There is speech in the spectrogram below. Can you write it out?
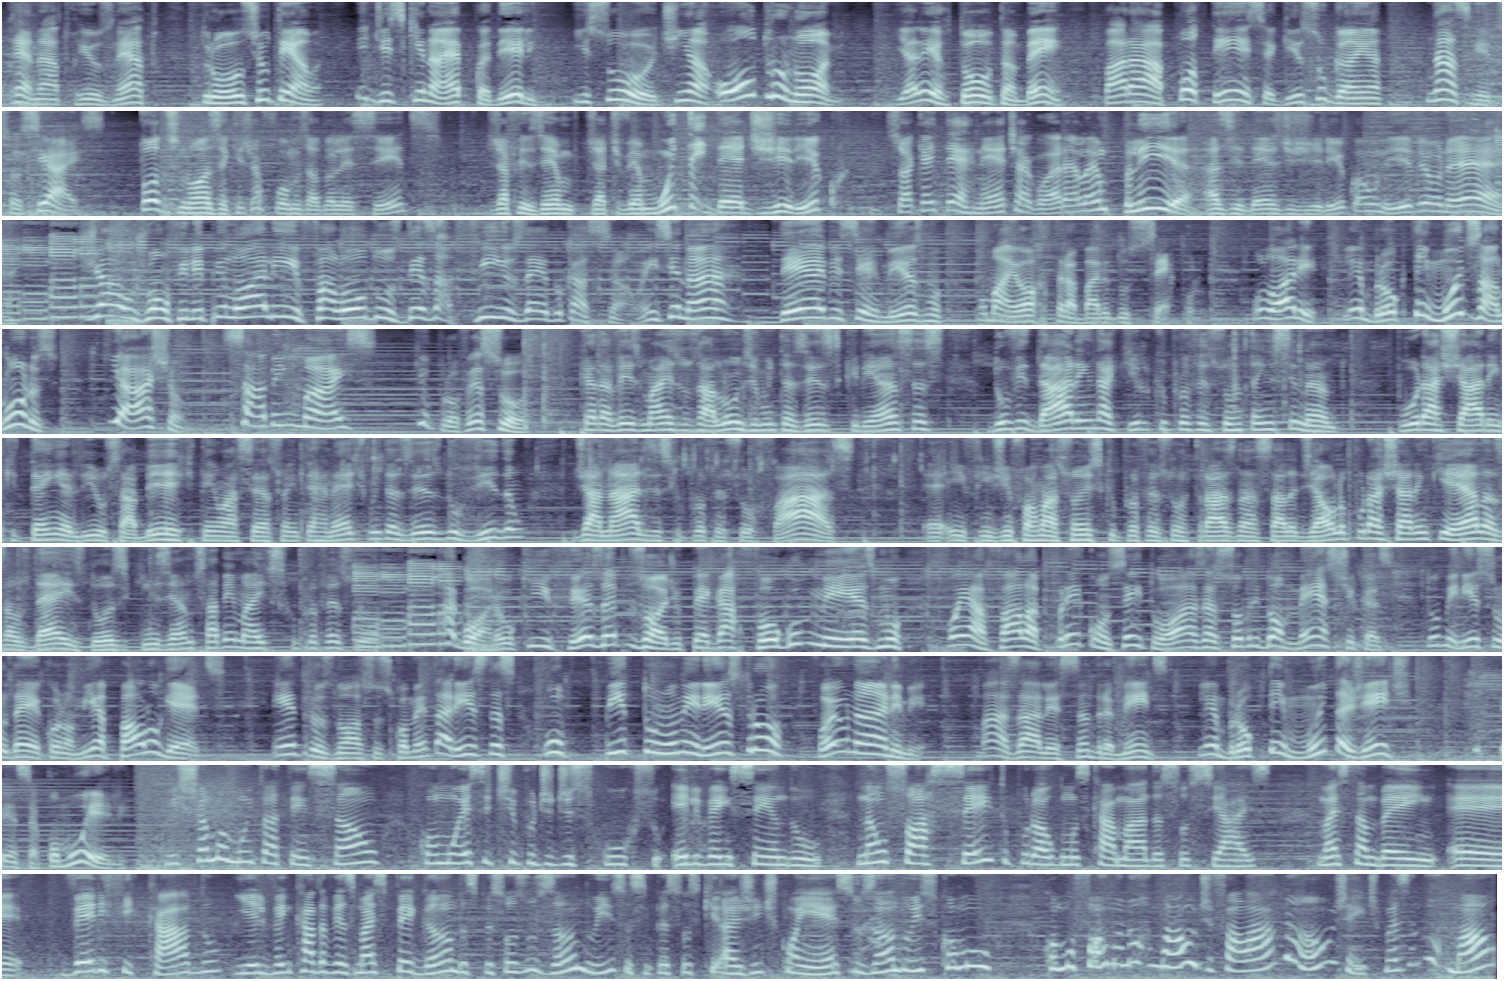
Renato Rios Neto trouxe o tema e disse que na época dele isso tinha outro nome e alertou também para a potência que isso ganha nas redes sociais. Todos nós aqui já fomos adolescentes, já fizemos, já tivemos muita ideia de jirico, só que a internet agora ela amplia as ideias de jirico a um nível, né? Já o João Felipe Loli falou dos desafios da educação. Ensinar deve ser mesmo o maior trabalho do século. O Loli lembrou que tem muitos alunos que acham sabem mais que o professor. Cada vez mais os alunos e muitas vezes crianças duvidarem daquilo que o professor está ensinando. Por acharem que tem ali o saber, que tem o acesso à internet, muitas vezes duvidam de análises que o professor faz, é, enfim, de informações que o professor traz na sala de aula, por acharem que elas, aos 10, 12, 15 anos, sabem mais que o professor. Agora, o que fez o episódio pegar fogo mesmo foi a fala preconceituosa sobre domésticas do ministro da Economia, Paulo Guedes. Entre os nossos comentaristas, o pito no ministro foi unânime. Mas a Alessandra Mendes lembrou que tem muita gente que pensa como ele. Me chama muito a atenção como esse tipo de discurso ele vem sendo não só aceito por algumas camadas sociais, mas também é, verificado e ele vem cada vez mais pegando as pessoas usando isso, assim, pessoas que a gente conhece, usando isso como, como forma normal de falar, ah, não, gente, mas é normal.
